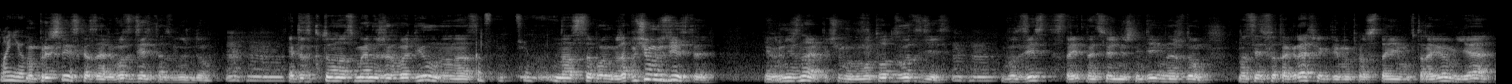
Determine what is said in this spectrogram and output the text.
Моё. Мы пришли и сказали, вот здесь у нас будет дом. Мгм. Этот, кто у нас менеджер водил на нас, Константин. нас с собой, он говорит, а почему здесь-то? Я говорю, не знаю почему, ну вот, вот, вот здесь. Мгм. Вот здесь стоит на сегодняшний день наш дом. У нас есть фотографии, где мы просто стоим втроем, я,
